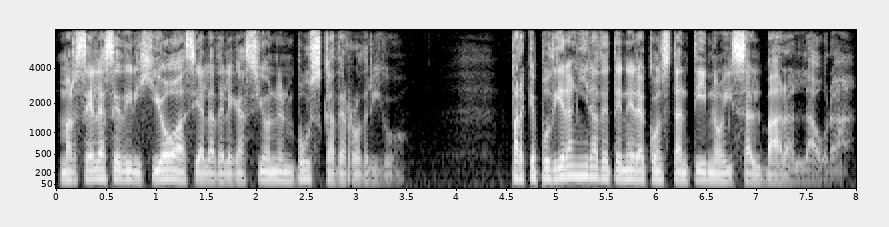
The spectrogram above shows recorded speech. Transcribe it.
Marcela se dirigió hacia la delegación en busca de Rodrigo, para que pudieran ir a detener a Constantino y salvar a Laura.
